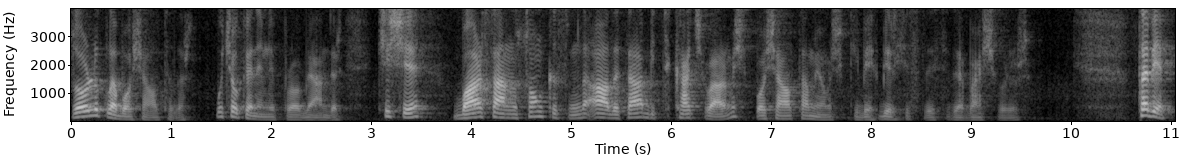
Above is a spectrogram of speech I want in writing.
zorlukla boşaltılır. Bu çok önemli bir problemdir. Kişi bağırsağının son kısmında adeta bir tıkaç varmış, boşaltamıyormuş gibi bir hisle size başvurur. Tabi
